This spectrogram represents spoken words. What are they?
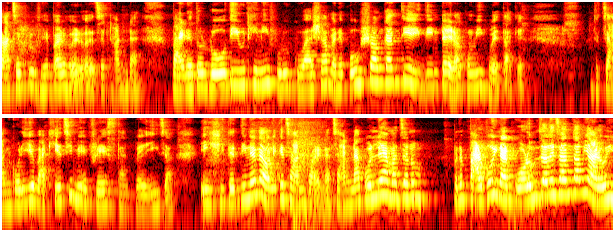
কাঁচে পুরো ভেপার হয়ে রয়েছে ঠান্ডা বাইরে তো রোদই উঠিনি, পুরো কুয়াশা মানে পৌষ সংক্রান্তি এই দিনটা এরকমই হয়ে থাকে। চান করিয়ে পাঠিয়েছি, মেয়ে ফ্রেশ থাকবে, এই যা। এই শীতের দিনে না অনেকে চান করে না, চান না করলে আমার যেন মানে পারবোই না গরম জলে চান তো আমি আরোই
